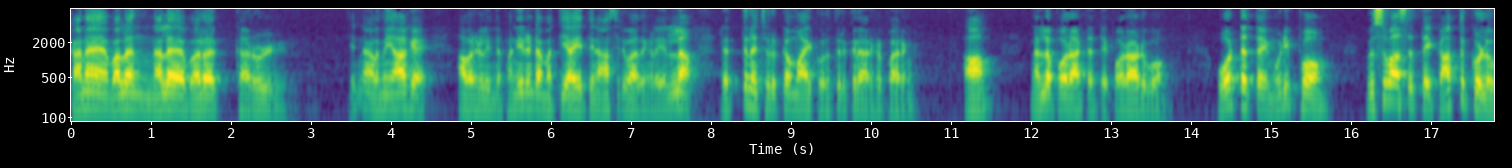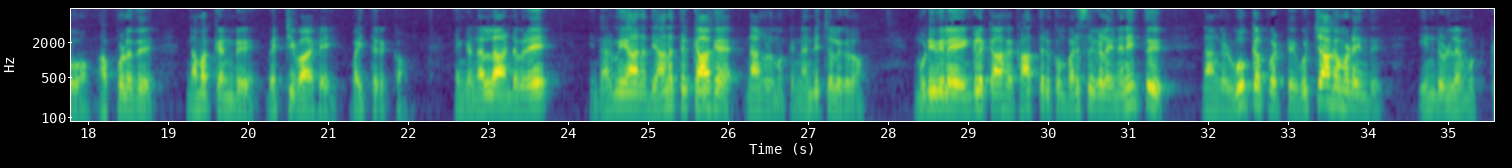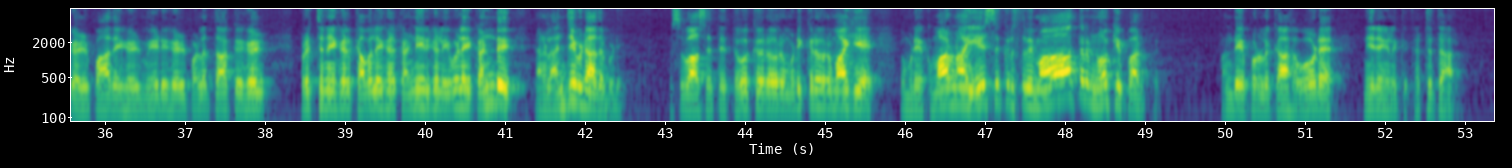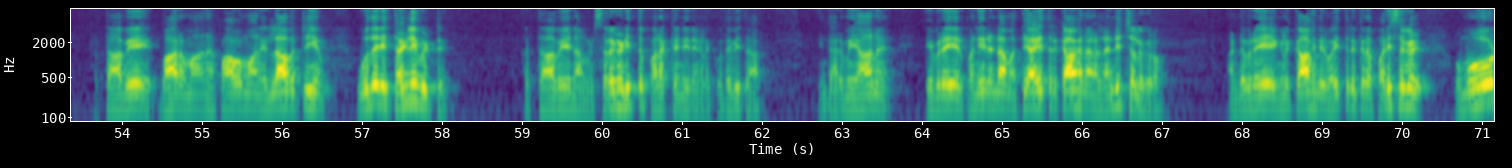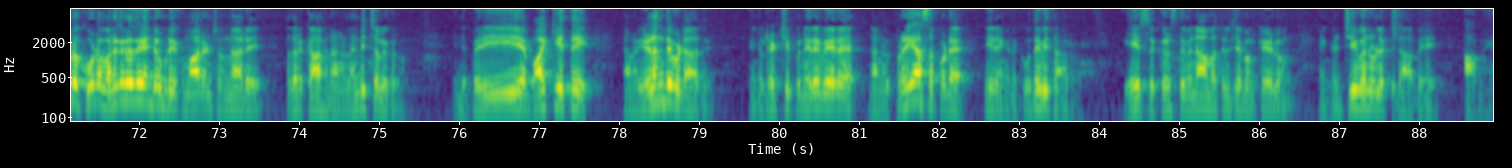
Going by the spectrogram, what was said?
கன வலன் நல வர கருள். என்ன அழமையாக அவர்கள் இந்த பன்னிரெண்டாம் அத்தியாயத்தின் ஆசீர்வாதங்களை எல்லாம் ரத்தின சுருக்கமாய் கொடுத்திருக்கிறார்கள் பாருங்கள். ஆம் நல்ல போராட்டத்தை போராடுவோம். ஓட்டத்தை முடிப்போம். விசுவாசத்தை காத்துக்கொள்ளுவோம். அப்பொழுது நமக்கென்று வெற்றி வாகை வைத்திருக்கும். எங்கள் நல்ல ஆண்டவரே இந்த அருமையான தியானத்திற்காக நாங்கள் உமக்கு நன்றி சொல்லுகிறோம். முடிவிலே எங்களுக்காக காத்திருக்கும் பரிசுகளை நினைத்து நாங்கள் ஊக்கப்பட்டு உற்சாகமடைந்து இன்றுள்ள முட்கள் பாதைகள் மேடுகள் பள்ளத்தாக்குகள் பிரச்சனைகள் கவலைகள் கண்ணீர்கள் இவளை கண்டு நாங்கள் அஞ்சு விடாதபடி. விசுவாசத்தை துவக்கிறவரும் முடிக்கிறவருமாகிய உம்முடைய குமாரனாய் இயேசு கிறிஸ்துவை மாத்திரம் நோக்கி பார்த்து பந்தய பொருளுக்காக ஓட நீர் எங்களுக்கு கற்றுத்தார். கர்த்தாவே பாரமான பாவமான எல்லாவற்றையும் உதறி தள்ளிவிட்டு கர்த்தாவே நாங்கள் சிறகடித்து பறக்க நீர் எங்களுக்கு உதவித்தார். இந்த அருமையான எபிரேயர் பன்னிரெண்டாம் அத்தியாயத்திற்காக நாங்கள் நன்றி சொல்லுகிறோம். அண்டவரே எங்களுக்காக நீர் வைத்திருக்கிற பரிசுகள் உமோடு கூட வருகிறது என்று உடைய குமாரன் சொன்னாரே அதற்காக நாங்கள் நன்றி சொல்லுகிறோம். இந்த பெரிய பாக்கியத்தை நாங்கள் இழந்து விடாது. எங்கள் ரட்சிப்பு நிறைவேற நாங்கள் பிரயாசப்பட நீர் எங்களுக்கு உதவி தாரும். இயேசு கிறிஸ்துவின் நாமத்தில் ஜெபம் கேளும் எங்கள் ஜீவனுள்ள பிதாவே ஆமே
